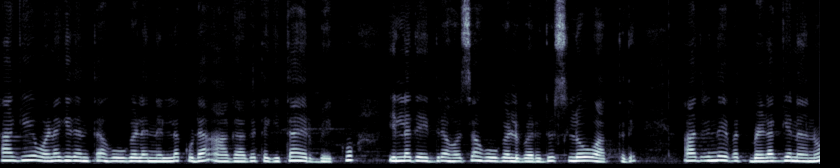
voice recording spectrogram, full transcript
ಹಾಗೆಯೇ ಒಣಗಿದಂಥ ಹೂಗಳನ್ನೆಲ್ಲ ಕೂಡ ಆಗಾಗ ತೆಗಿತಾ ಇರಬೇಕು. ಇಲ್ಲದೇ ಇದ್ದರೆ ಹೊಸ ಹೂಗಳು ಬರೋದು ಸ್ಲೋ ಆಗ್ತದೆ. ಆದ್ದರಿಂದ ಇವತ್ತು ಬೆಳಗ್ಗೆ ನಾನು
